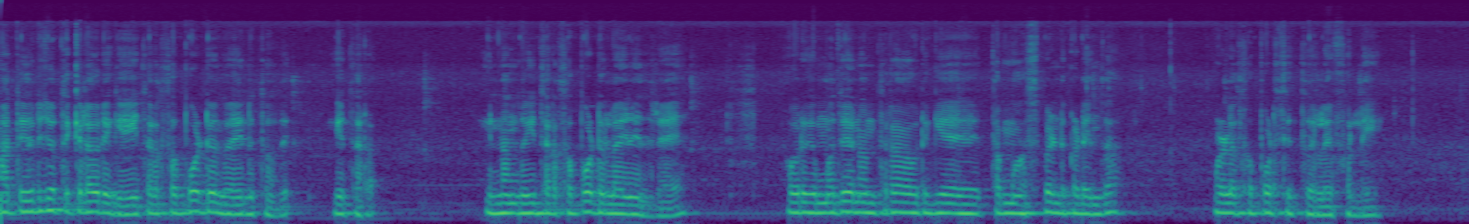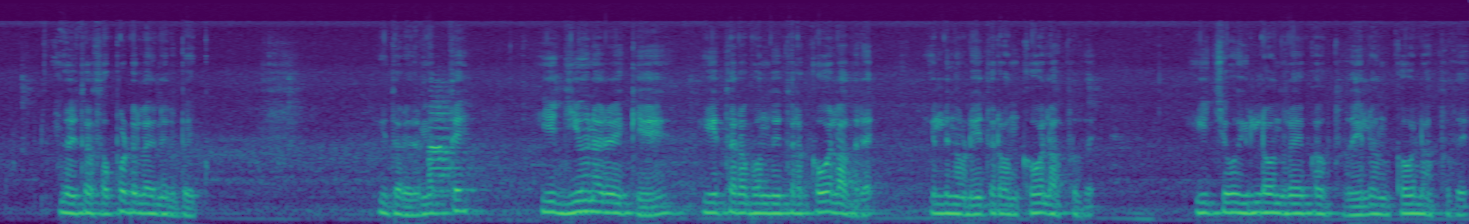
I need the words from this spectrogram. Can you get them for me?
ಮತ್ತು ಇದ್ರ ಜೊತೆ ಕೆಲವರಿಗೆ ಈ ಥರ ಸಪೋರ್ಟಿವ್ ಲೈನ್ ಇರ್ತದೆ, ಈ ಥರ. ಇನ್ನೊಂದು ಈ ಥರ ಸಪೋರ್ಟಿವ್ ಲೈನ್ ಇದ್ದರೆ ಅವರಿಗೆ ಮದುವೆ ನಂತರ ಅವರಿಗೆ ತಮ್ಮ ಹಸ್ಬೆಂಡ್ ಕಡೆಯಿಂದ ಒಳ್ಳೆ ಸಪೋರ್ಟ್ ಸಿಗ್ತದೆ ಲೈಫಲ್ಲಿ ಈ ಥರ ಸಪೋರ್ಟಿವ್ ಲೈನ್ ಇರಬೇಕು. ಈ ಥರ ಇದೆ. ಮತ್ತು ಈ ಜೀವನ ರೇಖೆ ಈ ಥರ ಬಂದು ಈ ಥರ ಕೋಲಾದರೆ ಇಲ್ಲಿ ನೋಡಿ ಈ ಥರ ಒಂದು ಕೋಲಾಗ್ತದೆ ಈಚೆ ಇಲ್ಲೊಂದು ರೇಖೆ ಆಗ್ತದೆ ಇಲ್ಲೊಂದು ಆಗ್ತದೆ.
